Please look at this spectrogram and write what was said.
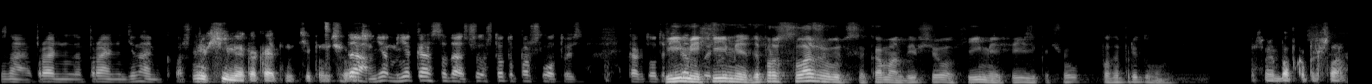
не знаю, правильно, правильно динамика пошла. Ну, химия какая-то, ну, типа, началась. Да, мне, мне кажется, да, что-то пошло, то есть как-то вот... Химия, ребята, химия, есть... да просто слаживаются команды, и все, химия, физика, что придумывать. Смотри, бабка пришла.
